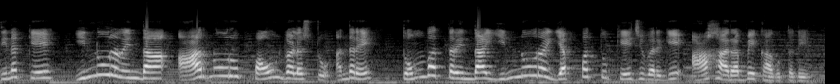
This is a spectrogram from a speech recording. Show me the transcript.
ದಿನಕ್ಕೆ ಇನ್ನೂರರಿಂದ ಆರ್ನೂರು ಪೌಂಡ್ಗಳಷ್ಟು, ಅಂದರೆ ತೊಂಬತ್ತರಿಂದ ಇನ್ನೂರ ಎಪ್ಪತ್ತು ಕೆಜಿವರೆಗೆ ಆಹಾರ ಬೇಕಾಗುತ್ತದೆ.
